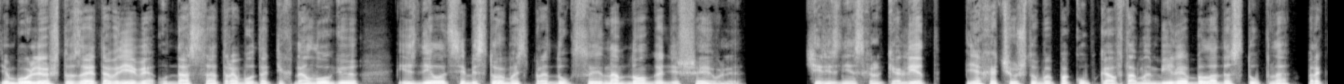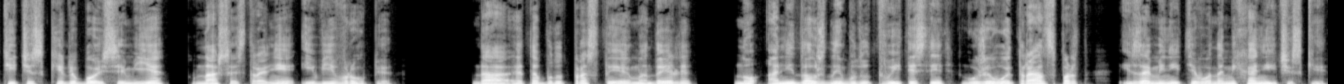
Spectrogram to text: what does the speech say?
тем более, что за это время удастся отработать технологию и сделать себестоимость продукции намного дешевле. Через несколько лет я хочу, чтобы покупка автомобиля была доступна практически любой семье в нашей стране и в Европе. Да, это будут простые модели, но они должны будут вытеснить гужевой транспорт и заменить его на механический,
